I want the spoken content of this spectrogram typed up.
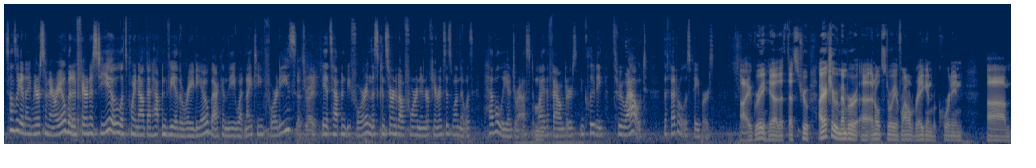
Sounds like a nightmare scenario, but in fairness to you, let's point out that happened via the radio back in the what 1940s. That's right. It's happened before, and this concern about foreign interference is one that was heavily addressed mm. by the founders, including throughout the Federalist Papers. I agree. Yeah, that, that's true. I actually remember uh, an old story of Ronald Reagan recording um,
